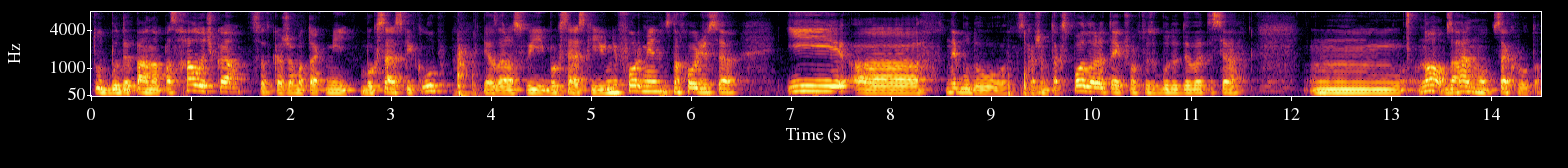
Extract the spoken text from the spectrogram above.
Тут буде певна пасхалочка, це, скажімо так, мій боксерський клуб. Я зараз в своїй боксерській уніформі знаходжуся. І е, не буду, скажімо так, спойлерити, якщо хтось буде дивитися. Ну, в загальному все круто.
